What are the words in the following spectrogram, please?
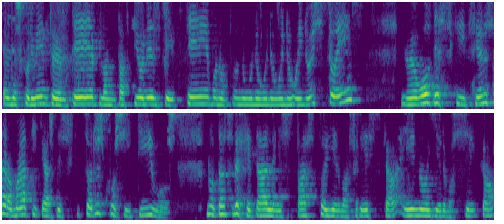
el descubrimiento del té, plantaciones de té, bueno, bueno, bueno, bueno, bueno, esto es Luego, descripciones aromáticas, descriptores positivos, notas vegetales, pasto, hierba fresca, heno, hierba seca,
